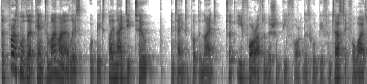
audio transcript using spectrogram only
The first move that came to my mind at least would be to play knight d2, intending to put the knight to e4 after bishop b4. This would be fantastic for white.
